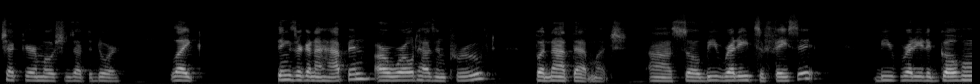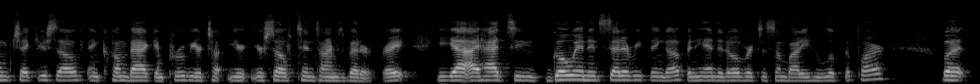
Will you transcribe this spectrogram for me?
check your emotions at the door. Like things are going to happen. Our world has improved, but not that much. Uh, so be ready to face it. be ready to go home, check yourself, and come back and prove your, t- your yourself ten times better, right? Yeah, I had to go in and set everything up and hand it over to somebody who looked the part, but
